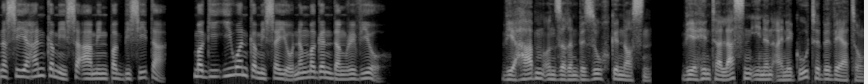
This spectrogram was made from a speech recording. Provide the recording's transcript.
Nasiyahan kami sa aming pagbisita. Mag-iiwan kami sa iyo ng magandang review. Wir haben unseren Besuch genossen. Wir hinterlassen Ihnen eine gute Bewertung.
